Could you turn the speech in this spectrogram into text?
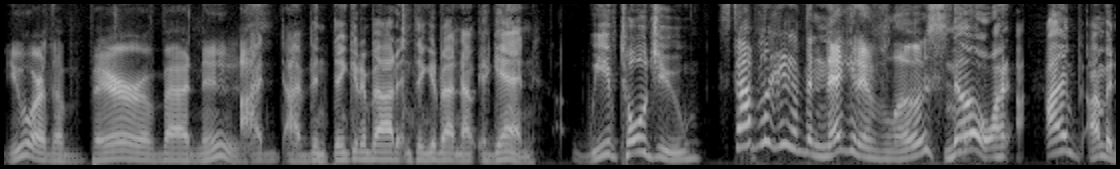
You are the bearer of bad news. I, I've been thinking about it and thinking about it. Now, again, we have told you Stop looking at the negative, Los. No, I, I'm I'm a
